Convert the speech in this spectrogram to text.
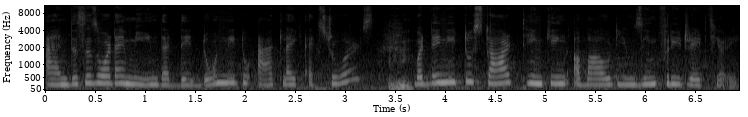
And this is what I mean that they don't need to act like extroverts, Mhm. but they need to start thinking about using free trait theory.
